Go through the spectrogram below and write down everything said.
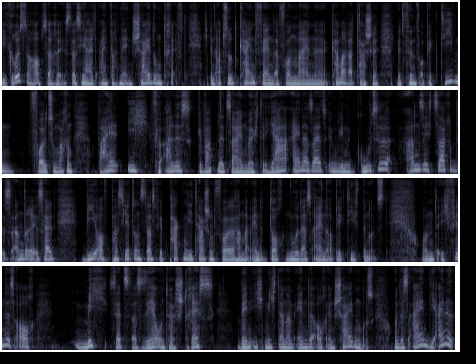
die größte Hauptsache ist, dass ihr halt einfach eine Entscheidung trefft. Ich bin absolut kein Fan davon, meine Kameratasche mit fünf Objektiven voll zu machen, weil ich für alles gewappnet sein möchte. Ja, einerseits irgendwie eine gute Ansichtssache, das andere ist halt, wie oft passiert uns das, wir packen die Taschen voll, haben am Ende doch nur das eine Objektiv benutzt. Und ich finde es auch mich setzt das sehr unter Stress, wenn ich mich dann am Ende auch entscheiden muss. Und das ein, die, eine,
